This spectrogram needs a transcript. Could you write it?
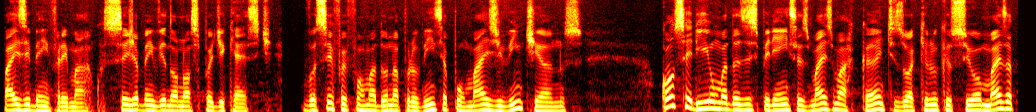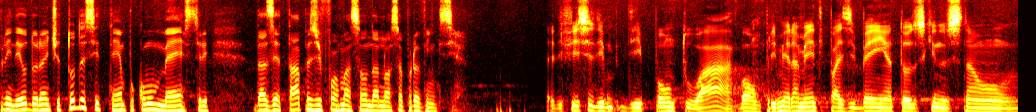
Paz e bem, Frei Marcos. Seja bem-vindo ao nosso podcast. Você foi formador na província por mais de 20 anos. Qual seria uma das experiências mais marcantes ou aquilo que o senhor mais aprendeu durante todo esse tempo como mestre das etapas de formação da nossa província? É difícil de, de, pontuar. Bom, primeiramente, paz e bem a todos que nos estão,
